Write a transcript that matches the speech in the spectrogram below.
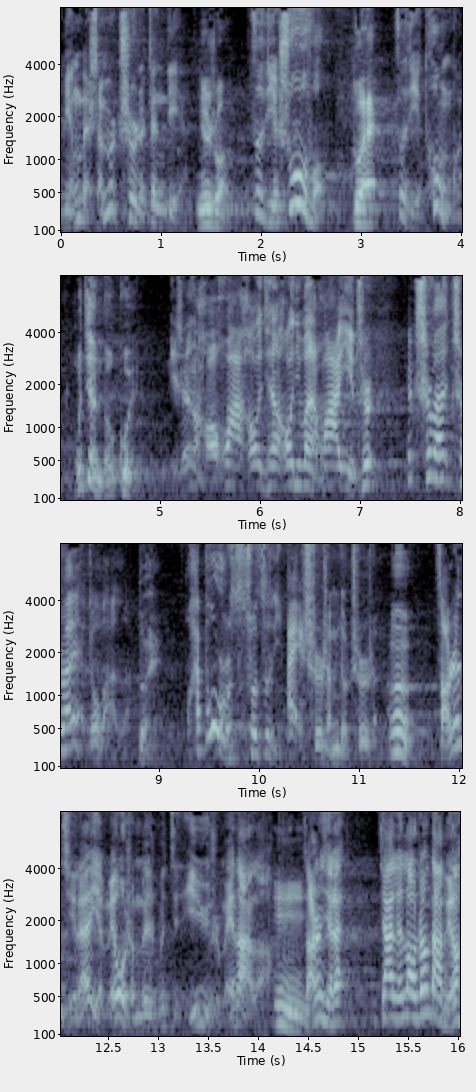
明白什么是吃的真谛，您说。自己舒服，对，自己痛快。不见得贵。你真好花好几千好几万花一吃，那吃完吃完也就完了，对，还不如说自己爱吃什么就吃什么。嗯早晨起来也没有什么什么锦衣玉食，没那个。嗯早晨起来家里烙张大饼，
